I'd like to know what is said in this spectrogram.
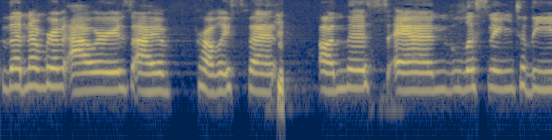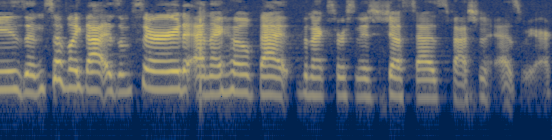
the number of hours I have probably spent on this and listening to these and stuff like that is absurd. And I hope that the next person is just as passionate as we are.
